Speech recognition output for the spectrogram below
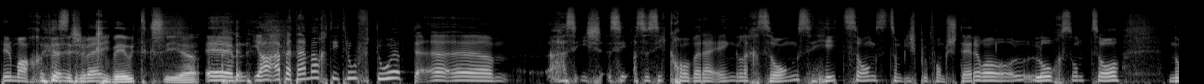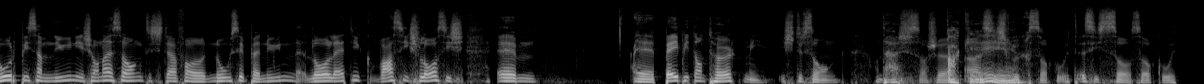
Die machen das das der war wild, gewesen, ja. ähm, ja, eben, den möchte ich drauf tun. Äh, ähm, ah, es ist, sie, also sie covern eigentlich Songs, Hitsongs, zum Beispiel vom Stereo-Luchs und so. Nur bis am 9 ist schon ein Song, das ist der von 079, Low Ledig. Was ist los? Ist ähm, äh, Baby Don't Hurt Me ist der Song. Und das ist so schön. Okay. Ah, es ist wirklich so gut. Es ist so, so gut.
